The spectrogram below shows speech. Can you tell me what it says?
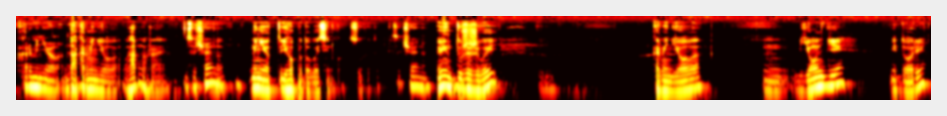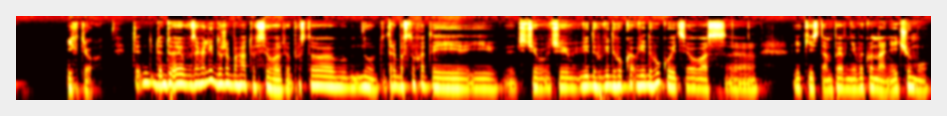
Карміньола. Так, да, Карміньола. Гарно грає. Звичайно. Да? Мені от його подобається інколи слухати. Звичайно. Він дуже живий. Карміньола, Бьонді, Мідорі. Їх трьох. Взагалі дуже багато всього. Просто ну, треба слухати, і і чи чи відгука, відгукуються у вас е, якісь там певні виконання, і чому?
